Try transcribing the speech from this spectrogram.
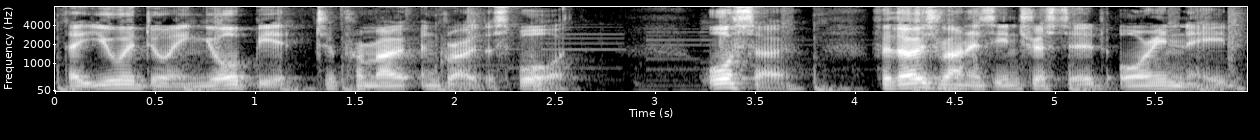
that you are doing your bit to promote and grow the sport. Also, for those runners interested or in need,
